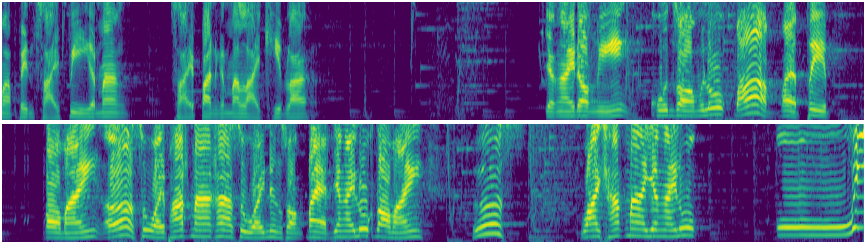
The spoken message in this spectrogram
มาเป็นสายฟรีกันมั่งสายปั่นกันมาหลายคลิปแล้ว ยังไงดอกนี้ คูณสองไปลูกป้าแปดสิบต่อไหม เออ สวยพัดมาค่ะ สวยหนึ่งสองแปดยังไงลูกต่อไหมเออวายชักมายังไงลูก โอ้ย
